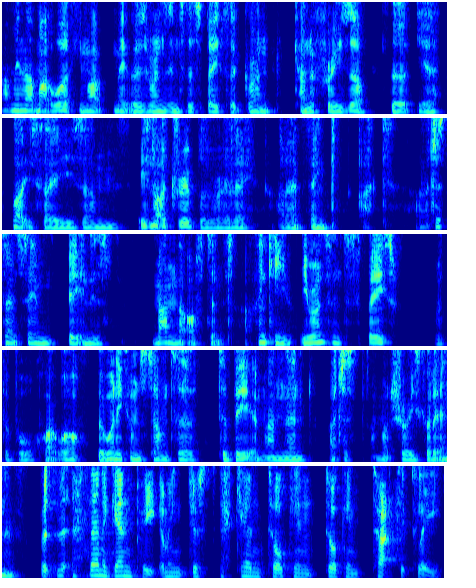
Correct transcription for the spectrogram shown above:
I mean, that might work. He might make those runs into the space that Grant kind of frees up. But yeah, like you say, he's um he's not a dribbler really. I don't think. I, I just don't see him beating his man that often. I think he, he runs into space with the ball quite well, but when he comes down to to beat a man, then I just I'm not sure he's got it in him. But then again, Pete, I mean, just again talking talking tactically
